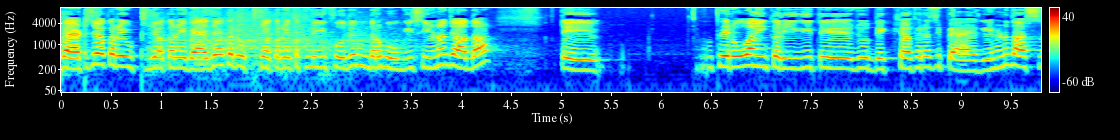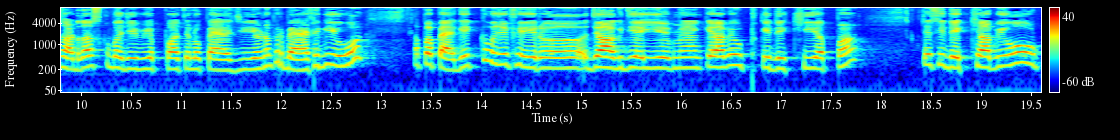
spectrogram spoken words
ਬੈਠ ਜਾ ਕਰੇ, ਉੱਠ ਜਾ ਕਰੇ, ਬਹਿ ਜਾ ਕਰੇ, ਉੱਠ ਜਾ ਕਰੇ, ਤਕਲੀਫ ਉਹਦੇ ਅੰਦਰ ਹੋ ਗਈ ਸੀ ਨਾ ਜ਼ਿਆਦਾ। ਤੇ ਫਿਰ ਉਹ ਐਂ ਕਰੀਗੀ ਤੇ ਜੋ ਦੇਖਿਆ, ਫਿਰ ਅਸੀਂ ਪੈ ਗਏ ਹਨਾ 10 10:30 ਵਜੇ ਵੀ ਆਪਾਂ ਚਲੋ ਪੈ ਜੀ ਹਨਾ, ਫਿਰ ਬੈਠ ਗਈ ਉਹ। ਆਪਾਂ ਪੈ ਗਏ 1 ਵਜੇ ਫਿਰ ਜਾਗ ਜੀ ਆਈਏ ਮੈਂ ਕਿਹਾ ਵੀ ਉੱਠ ਕੇ ਦੇਖੀ ਆਪਾਂ। ਤੇ ਅਸੀਂ ਦੇਖਿਆ ਵੀ ਉਹ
